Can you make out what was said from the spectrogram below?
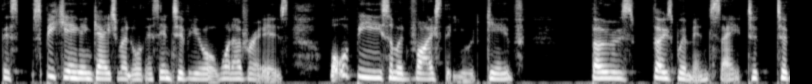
this speaking engagement or this interview or whatever it is." What would be some advice that you would give those those women, say, to to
